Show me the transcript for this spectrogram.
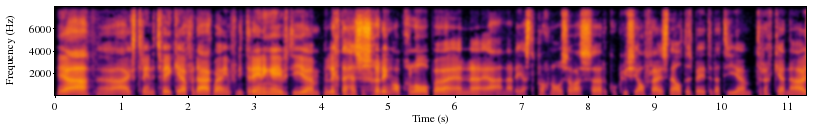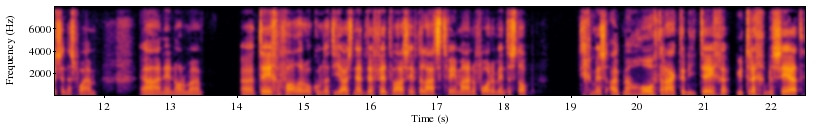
Ja, eh, Ajax trainde twee keer vandaag. Bij een van die trainingen heeft hij ehm, een lichte hersenschudding opgelopen. En eh, ja, na de eerste prognose was eh, de conclusie al vrij snel. Het is beter dat hij ehm, terugkeert naar huis. En dat is voor hem ja, een enorme tegenvaller. Ook omdat hij juist net weer fit was. Heeft de laatste twee maanden voor de winterstop die gemis uit mijn hoofd raakte die tegen Utrecht geblesseerd.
